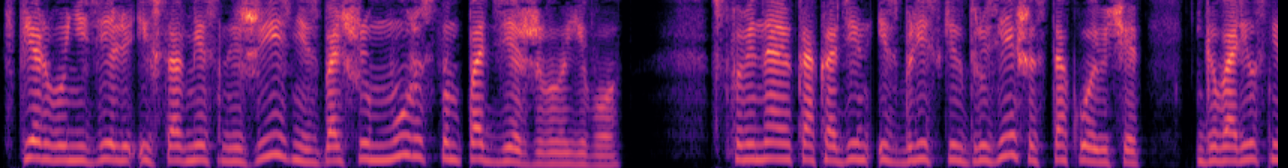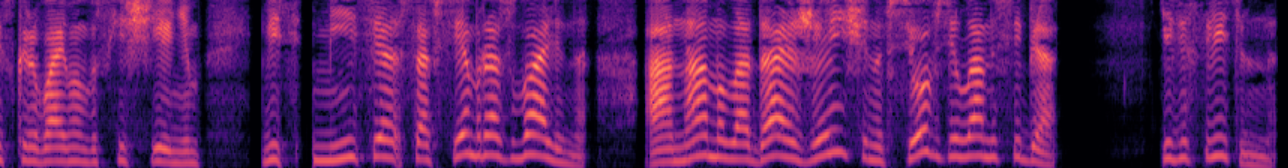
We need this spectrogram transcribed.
в первую неделю их совместной жизни с большим мужеством поддерживала его. Вспоминаю, как один из близких друзей Шостаковича говорил с нескрываемым восхищением, ведь Митя совсем развалина, а она, молодая женщина, все взяла на себя. И действительно,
